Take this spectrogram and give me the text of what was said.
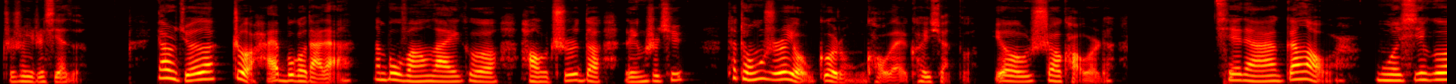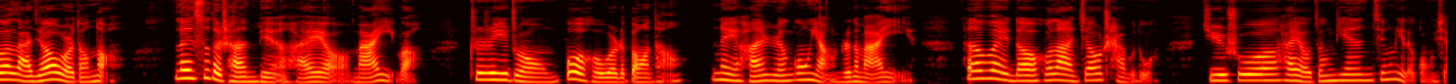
只是一只蝎子。要是觉得这还不够大胆，那不妨来一个好吃的零食区。它同时有各种口味可以选择，有烧烤味的，切达干酪味。墨西哥辣椒味等等，类似的产品还有蚂蚁棒，这是一种薄荷味的棒棒糖，内含人工养殖的蚂蚁，它的味道和辣椒差不多，据说还有增添精力的功效。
